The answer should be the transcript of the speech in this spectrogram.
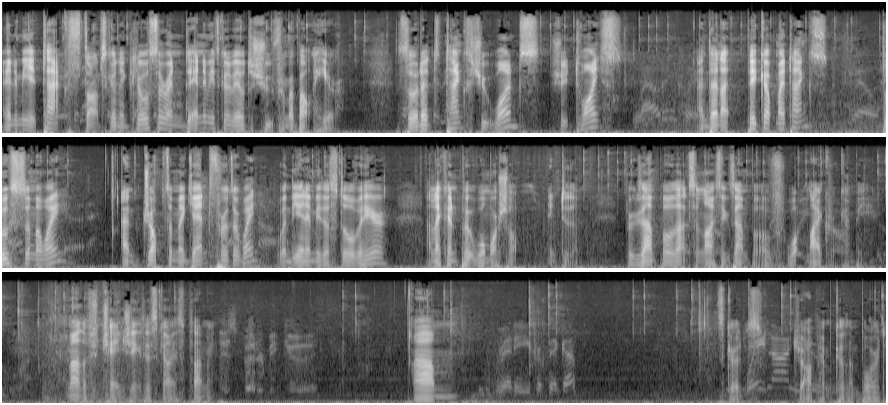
Enemy attack starts getting closer, and the enemy is going to be able to shoot from about here. So let the tanks shoot once, shoot twice, and then I pick up my tanks, boost them away, and drop them again further away when the enemies are still over here, and I can put one more shot into them. For example, that's a nice example of what micro can be. Amount of changeling this guy is planning. Um, let's go drop him because I'm bored.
